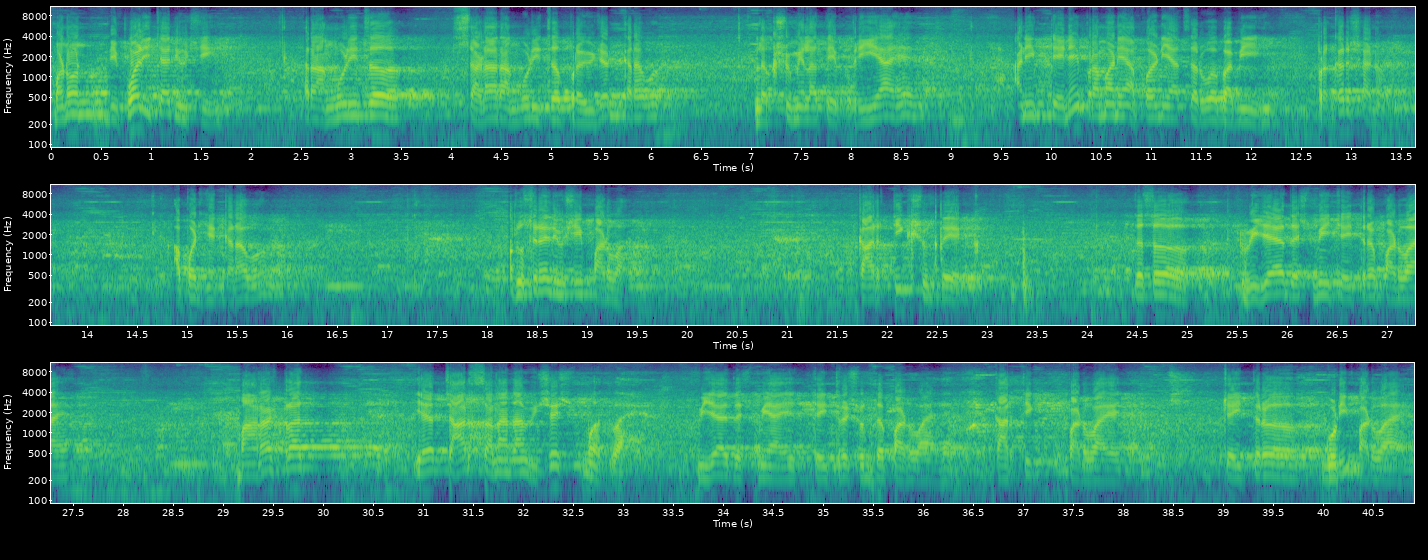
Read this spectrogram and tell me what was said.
म्हणून दिपावळीच्या दिवशी रांगोळीचं सडा रांगोळीचं प्रयोजन करावं. लक्ष्मीला ते प्रिय आहे. आणि तेनेप्रमाणे आपण या सर्व बाबी प्रकर्षानं आपण हे करावं. दुसऱ्या दिवशी पाडवा. कार्तिक शुद्ध एक. जसं विजयादशमी चैत्र पाडवा आहे. महाराष्ट्रात या चार सणांना विशेष महत्त्व आहे. विजयादशमी आहे चैत्र शुद्ध पाडवा आहे कार्तिक पाडवा आहे चैत्र गुढी पाडवा आहे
